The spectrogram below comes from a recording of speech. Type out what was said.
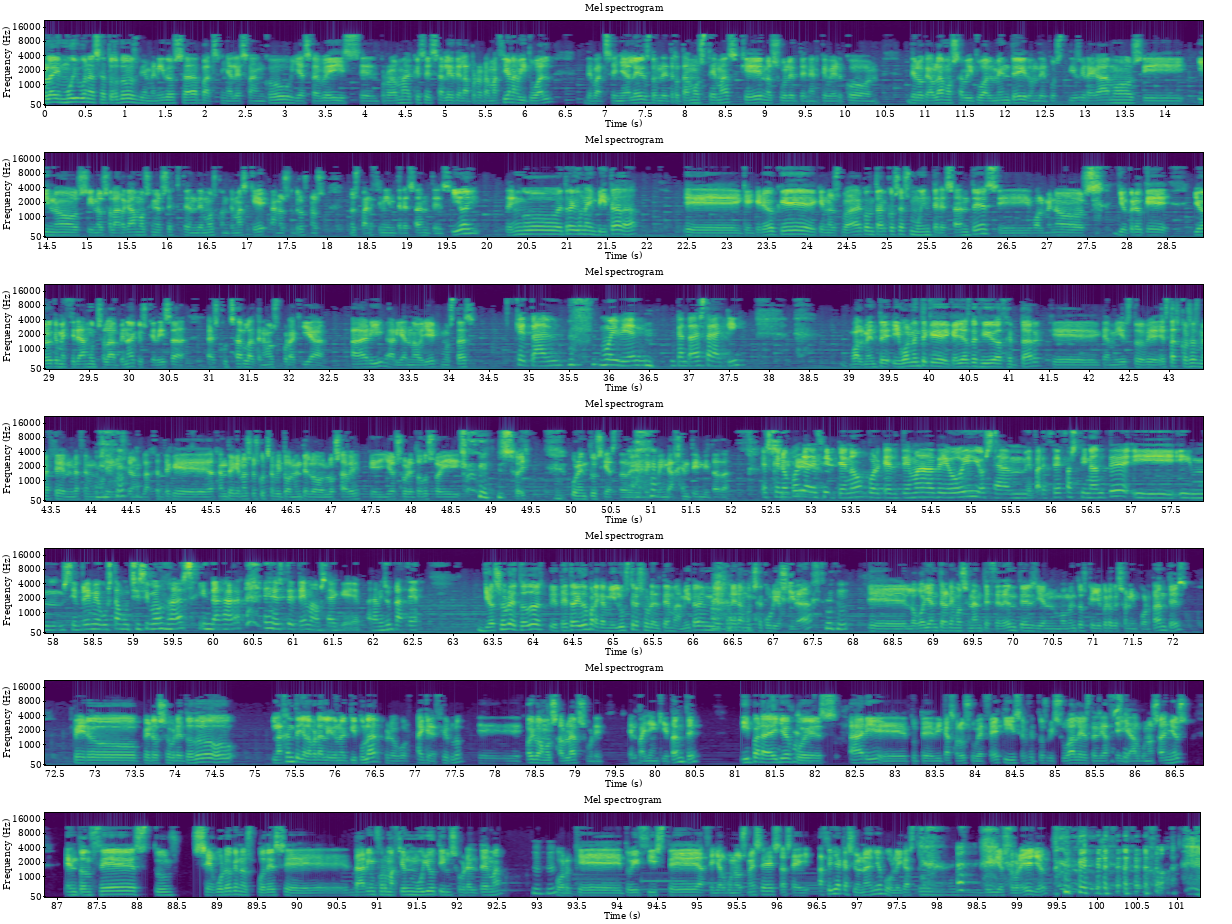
Hola y muy buenas a todos, bienvenidos a Bad Señales Go. Ya sabéis, el programa que se sale de la programación habitual de Bad Señales, donde tratamos temas que no suelen tener que ver con de lo que hablamos habitualmente y donde pues disgregamos y, y, nos, y nos alargamos y nos extendemos con temas que a nosotros nos, nos parecen interesantes. Y hoy tengo, he traído una invitada eh, que creo que, que, nos va a contar cosas muy interesantes y, o al menos yo creo que yo creo que me merecerá mucho la pena que os quedéis a, a escucharla. Tenemos por aquí a, Ari, Ariana Oye, ¿cómo estás? ¿Qué tal? Muy bien, encantada de estar aquí. Igualmente, igualmente que, que hayas decidido aceptar que, que, a mí esto, estas cosas me hacen, me hacen mucha ilusión. La gente que, la gente que no se escucha habitualmente lo, lo sabe, que yo sobre todo soy, soy un entusiasta de, de, que venga gente invitada. Es que Así no podía decir que no, porque el tema de hoy, o sea, me parece fascinante y, y siempre me gusta muchísimo más indagar en este tema, o sea que para mí es un placer. Yo sobre todo te he traído para que me ilustres sobre el tema. A mí también me genera mucha curiosidad. Eh, luego ya entraremos en antecedentes y en momentos que yo creo que son importantes. Pero, pero sobre todo, la gente ya lo habrá leído en el titular, pero bueno, hay que decirlo. Eh, hoy vamos a hablar sobre el Valle Inquietante. Y para ello, pues, Ari, eh, tú te dedicas a los VFX, efectos visuales, desde hace sí. ya algunos años. Entonces, tú seguro que nos puedes dar información muy útil sobre el tema Uh -huh. porque tú hiciste hace ya algunos meses, hace, hace ya casi un año, publicaste un vídeo sobre ello.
